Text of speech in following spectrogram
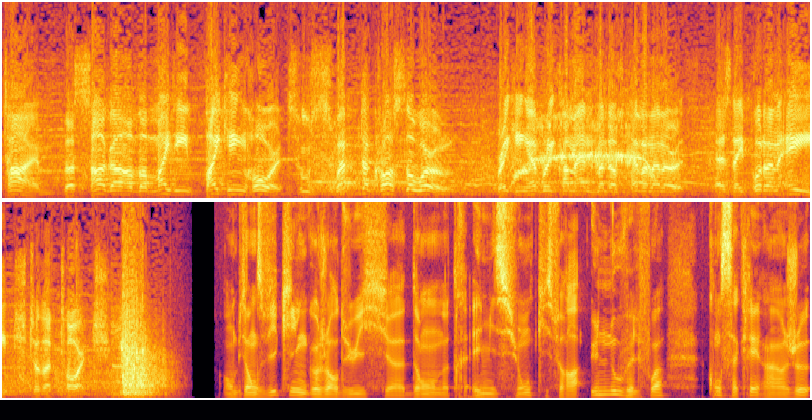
time, the saga of the mighty Viking hordes who swept across the world, breaking every commandment of heaven and earth as they put an age to the torch. Ambiance viking aujourd'hui euh, dans notre émission qui sera une nouvelle fois consacrée à un jeu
